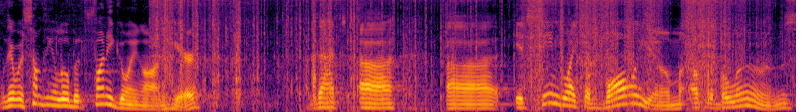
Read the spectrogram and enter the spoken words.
there was something a little bit funny going on here. That uh, uh, it seemed like the volume of the balloons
